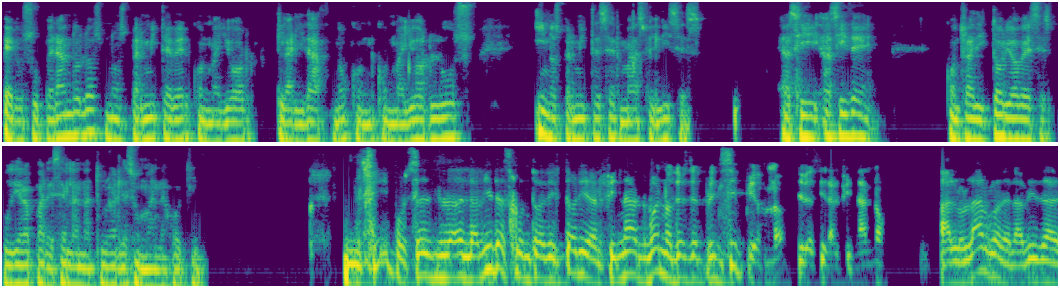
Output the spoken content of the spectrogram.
pero superándolos nos permite ver con mayor claridad, ¿no? Con, con mayor luz y nos permite ser más felices. Así, así de, contradictorio a veces pudiera parecer la naturaleza humana, Joaquín. Sí, pues la, vida es contradictoria al final, bueno, desde el principio, ¿no? Quiero decir, al final no. A lo largo de la vida,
